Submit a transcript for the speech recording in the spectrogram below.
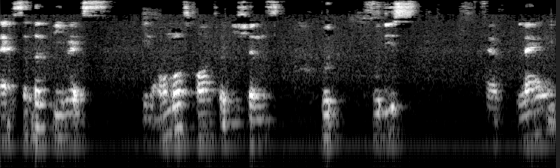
at certain periods, in almost all traditions, Bud- Buddhists have lent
